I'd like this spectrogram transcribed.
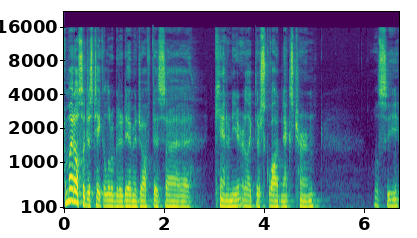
I might also just take a little bit of damage off this uh, Cannoneer, or like their squad next turn. We'll see.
